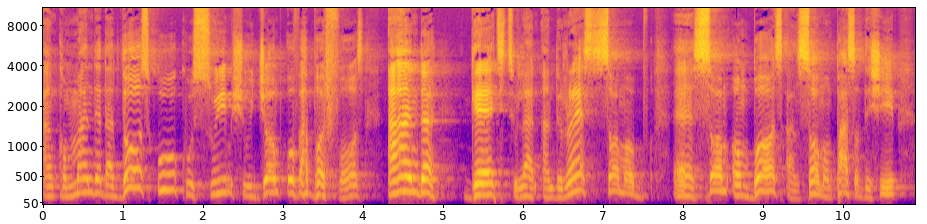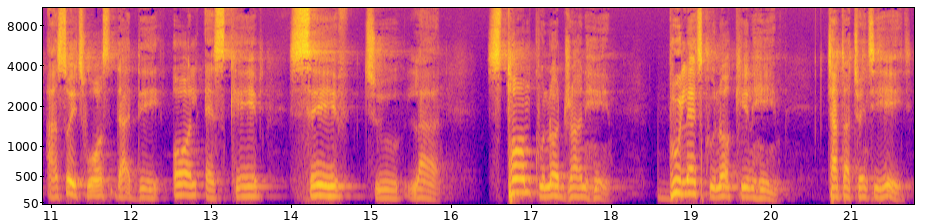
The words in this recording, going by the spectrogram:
and commanded that those who could swim should jump overboard first and get to land. And the rest, some, of, uh, some on boards and some on parts of the ship. And so it was that they all escaped safe to land. Storm could not drown him, bullets could not kill him. Chapter 28.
